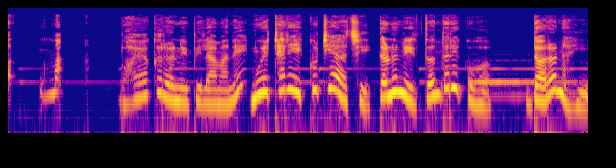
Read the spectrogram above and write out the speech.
ଅ, ମା- ଭୟ କରନି ପିଲାମାନେ ମୁଁ ଏଠାରେ ଏକୁଟିଆ ଅଛି ତେଣୁ ନିର୍ଦ୍ଦନ୍ଦରେ କୁହ। ଡର ନାହିଁ।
